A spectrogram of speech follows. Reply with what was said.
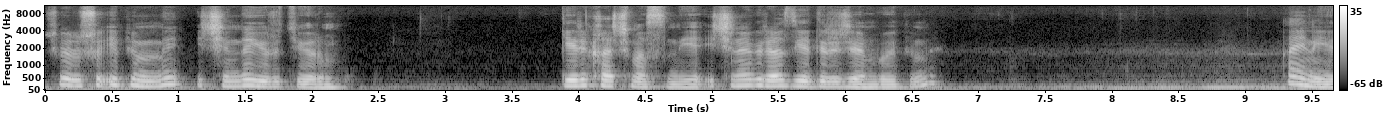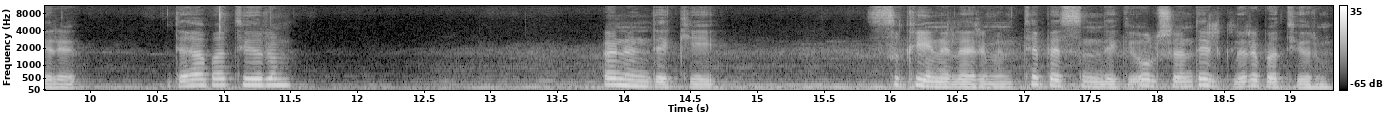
şöyle şu ipimi içinde yürütüyorum. Geri kaçmasın diye içine biraz yedireceğim bu ipimi. Aynı yere daha batıyorum. Önündeki sık iğnelerimin tepesindeki oluşan deliklere batıyorum.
